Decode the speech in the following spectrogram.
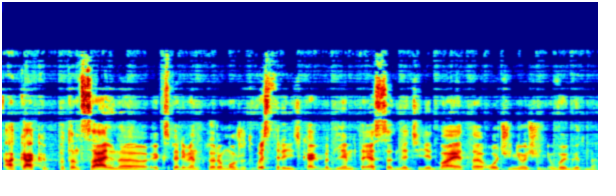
а как потенциально эксперимент, который может выстрелить, как бы для МТС, для Теле2 это очень и очень выгодно.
